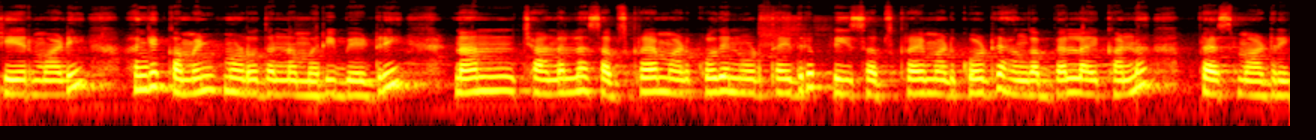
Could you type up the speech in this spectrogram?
ಶೇರ್ ಮಾಡಿ. ಹಾಗೆ ಕಮೆಂಟ್ ಮಾಡೋದನ್ನು ಮರಿಬೇಡ್ರಿ. ನನ್ನ ಚಾನಲ್ನ ಸಬ್ಸ್ಕ್ರೈಬ್ ಮಾಡ್ಕೊಳ್ಳದೆ ನೋಡ್ತಾ ಇದ್ದರೆ ಪ್ಲೀಸ್ ಸಬ್ಸ್ಕ್ರೈಬ್ ಮಾಡಿಕೊಡ್ರಿ ಹಂಗೆ ಬೆಲ್ ಐಕನ್ನ ಪ್ರೆಸ್ ಮಾಡಿರಿ.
